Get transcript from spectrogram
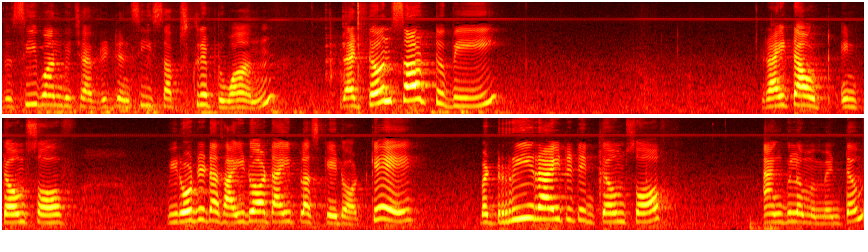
the C1 which I have written C subscript 1 that turns out to be write out in terms of we wrote it as i dot i plus k dot k, but rewrite it in terms of angular momentum,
